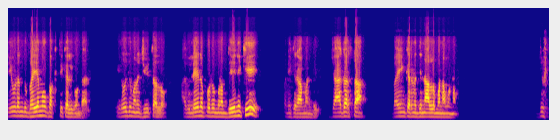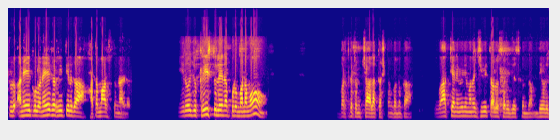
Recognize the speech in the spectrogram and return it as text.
దేవుడందు భయము భక్తి కలిగి ఉండాలి. ఈరోజు మన జీవితాల్లో అవి లేనప్పుడు మనం దేనికి పనికి రామండి జాగ్రత్త భయంకరణ దినాల్లో మనం ఉన్నాం. దుష్టుడు అనేకులు అనేక రీతిలుగా హతమారుస్తున్నాడు. ఈరోజు క్రీస్తు లేనప్పుడు మనము బ్రతకటం చాలా కష్టం. కనుక ఈ వాక్యాన్ని విని మన జీవితాలు సరి చేసుకుందాం. దేవుడు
